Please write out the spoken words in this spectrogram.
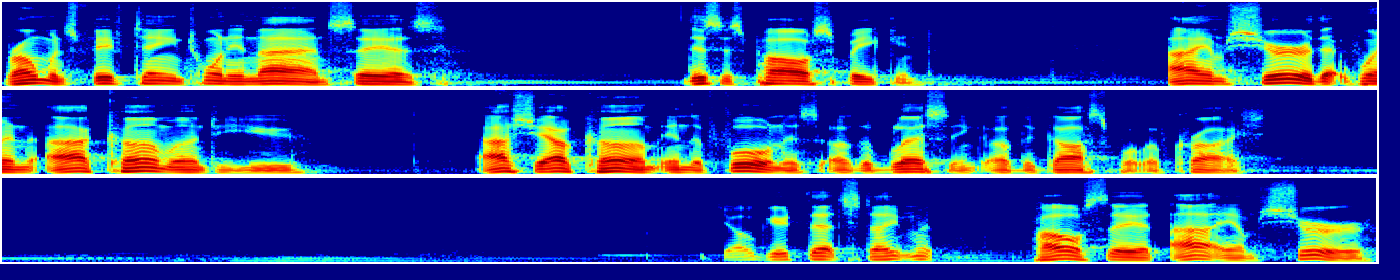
Romans 15 29 says, This is Paul speaking. I am sure that when I come unto you, I shall come in the fullness of the blessing of the gospel of Christ. Y'all get that statement? Paul said, I am sure.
